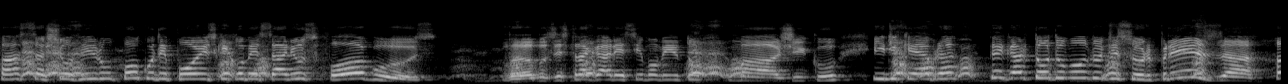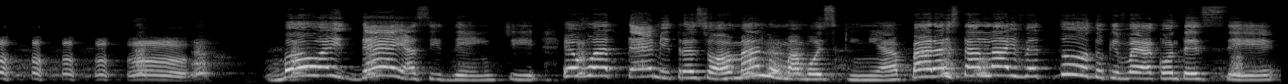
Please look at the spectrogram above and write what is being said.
Faça chover um pouco depois que começarem os fogos. Vamos estragar esse momento mágico e de quebra pegar todo mundo de surpresa. Boa ideia, acidente. Eu vou até me transformar numa mosquinha para estar lá e ver tudo que vai acontecer.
